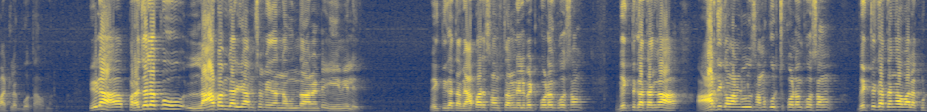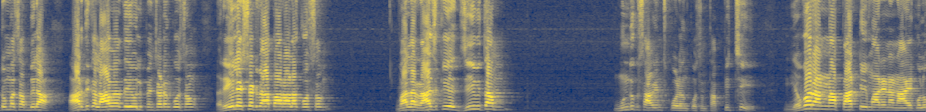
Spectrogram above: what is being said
పార్టీలకు పోతా ఉన్నారు. ఇక్కడ ప్రజలకు లాభం జరిగే అంశం ఏదన్నా ఉందా అని అంటే ఏమీ లేదు. వ్యక్తిగత వ్యాపార సంస్థలను నిలబెట్టుకోవడం కోసం వ్యక్తిగతంగా ఆర్థిక వనరులు సమకూర్చుకోవడం కోసం వ్యక్తిగతంగా వాళ్ళ కుటుంబ సభ్యుల ఆర్థిక లావాదేవీలు పెంచడం కోసం రియల్ ఎస్టేట్ వ్యాపారాల కోసం వాళ్ళ రాజకీయ జీవితం ముందుకు సాగించుకోవడం కోసం తప్పించి ఎవరన్నా పార్టీ మారిన నాయకులు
